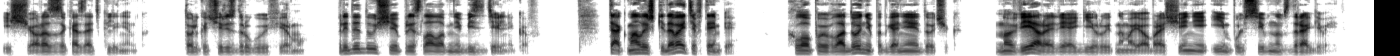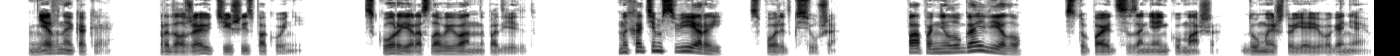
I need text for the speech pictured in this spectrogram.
Еще раз заказать клининг. Только через другую фирму. Предыдущая прислала мне бездельников. «Так, малышки, давайте в темпе». Хлопаю в ладони, подгоняя дочек. Но Вера реагирует на мое обращение и импульсивно вздрагивает. Нервная какая. Продолжаю тише и спокойней. Скоро Ярослава Ивановна подъедет. «Мы хотим с Верой», — спорит Ксюша. «Папа, не лугай Велу», — вступается за няньку Маша, думая, что я ее выгоняю.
